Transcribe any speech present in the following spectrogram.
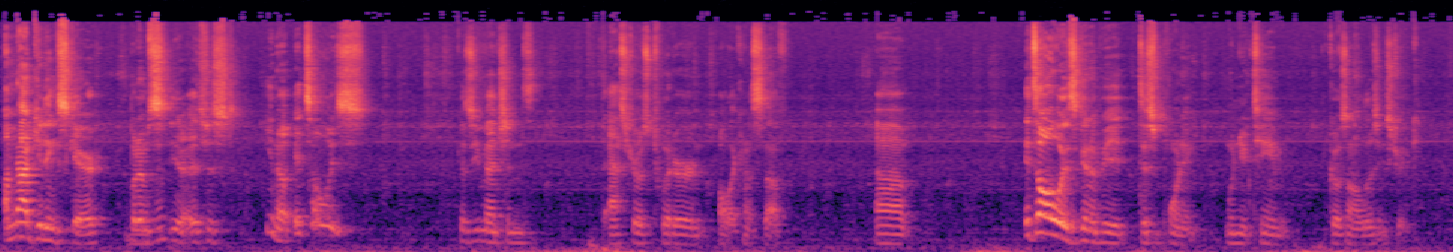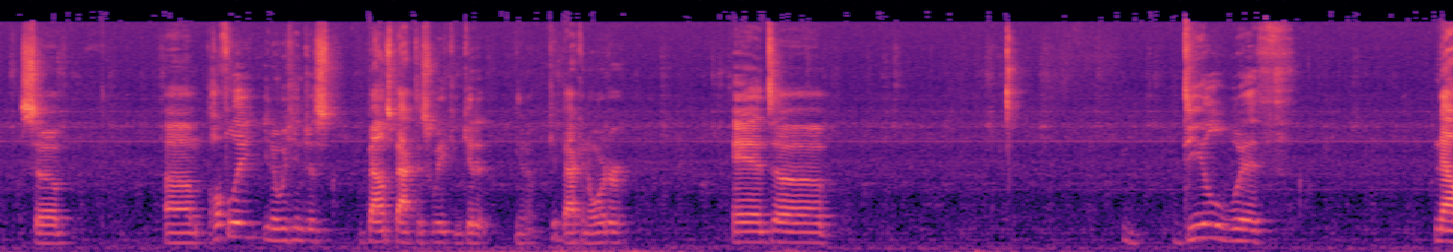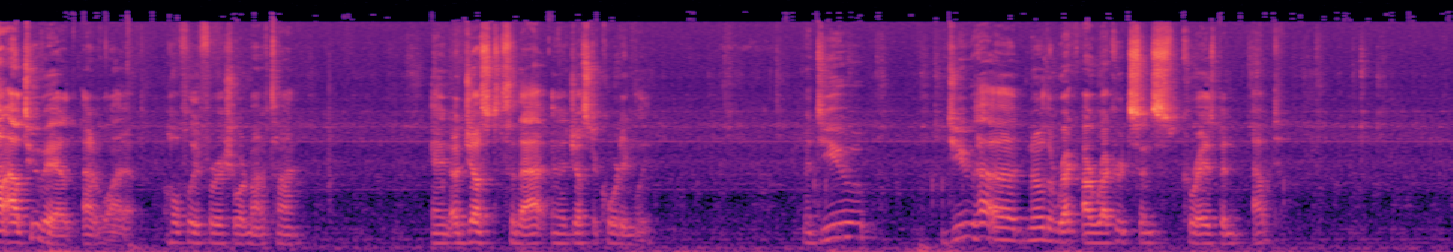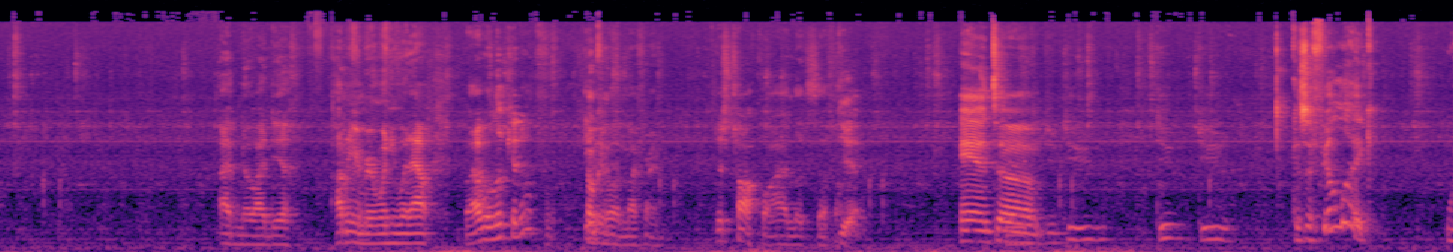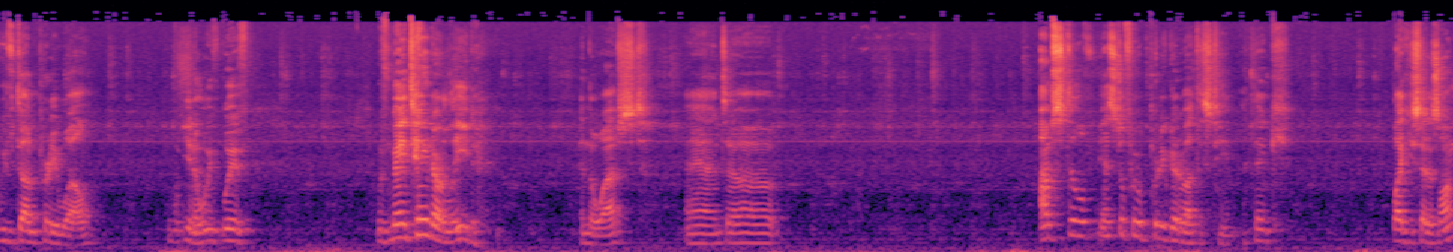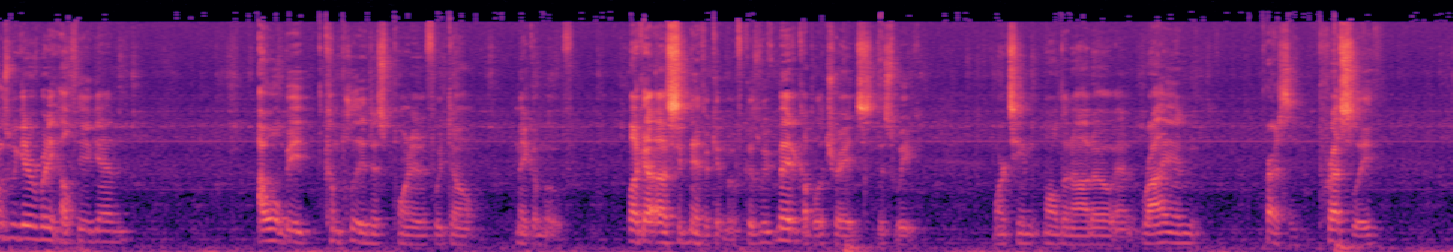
I'm not getting scared, but I'm Mhm. you know, it's just, you know, it's always because you mentioned Astros Twitter and all that kind of stuff. Um, it's always going to be disappointing when your team goes on a losing streak. So, um, hopefully, you know, we can just bounce back this week and get it, you know, get back in order, and uh, deal with now Altuve out, of lineup. Hopefully, for a short amount of time, and adjust to that and adjust accordingly. Now, do you do you uh, know the rec- our record since Correa's been out? I have no idea. I don't even remember when he went out, but I will look it up. Okay. my friend. Just talk while I look stuff up. Yeah. And um, do, do, do, do. because I feel like we've done pretty well. You know, we've we've we've maintained our lead in the West, and uh, I'm still I still feel pretty good about this team. I think, like you said, as long as we get everybody healthy again, I won't be completely disappointed if we don't make a move, like a, a significant move, because we've made a couple of trades this week. Martin Maldonado and Ryan Pressly. Pressly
